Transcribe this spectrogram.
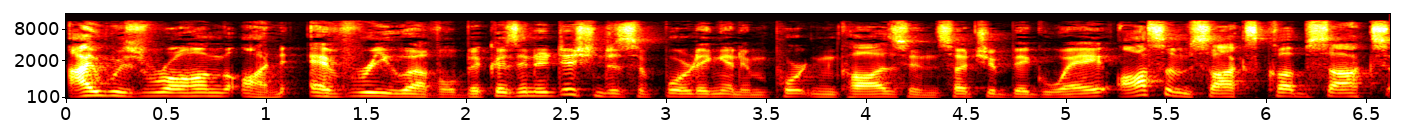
I was wrong on every level because, in addition to supporting an important cause in such a big way, Awesome Socks Club socks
